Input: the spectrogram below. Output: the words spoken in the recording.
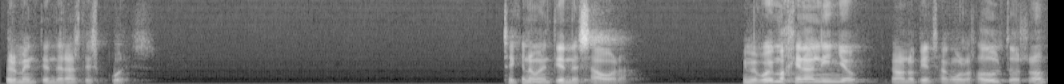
pero me entenderás después. Sé que no me entiendes ahora. Y me puedo imaginar al niño, no, no piensa como los adultos, ¿no?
